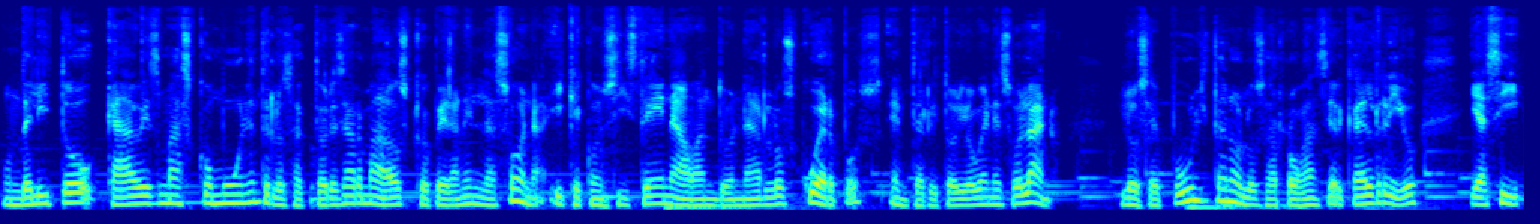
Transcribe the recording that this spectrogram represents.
un delito cada vez más común entre los actores armados que operan en la zona y que consiste en abandonar los cuerpos en territorio venezolano, los sepultan o los arrojan cerca del río y así,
